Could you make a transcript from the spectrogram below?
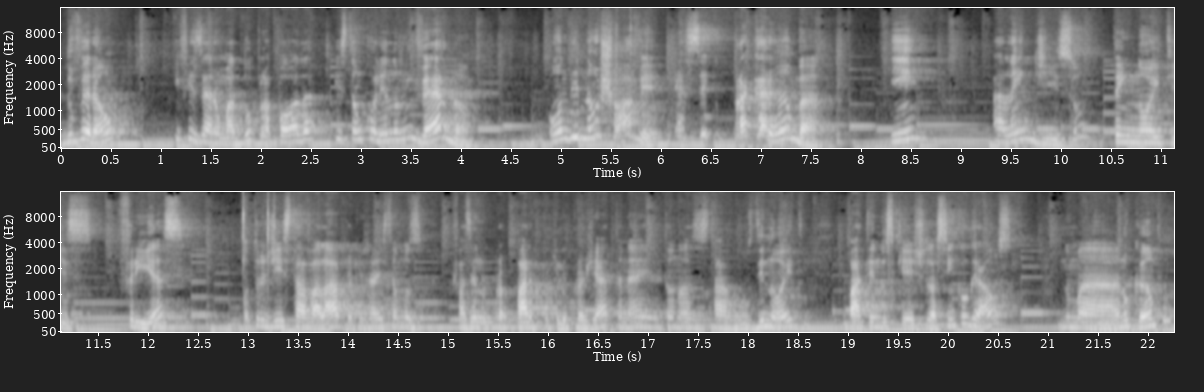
do verão e fizeram uma dupla poda e estão colhendo no inverno, onde não chove, é seco pra caramba. E, além disso, tem noites frias. Outro dia estava lá, porque já estamos fazendo parte daquele projeto, né? Então nós estávamos de noite, batendo os queixos a 5 graus, numa, no campo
